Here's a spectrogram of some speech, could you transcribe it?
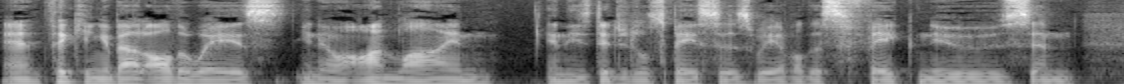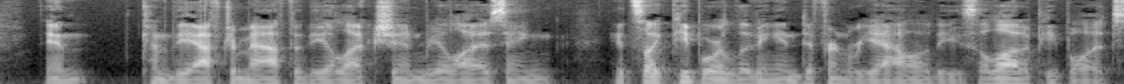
and thinking about all the ways you know online in these digital spaces we have all this fake news and and kind of the aftermath of the election, realizing it's like people are living in different realities. A lot of people had,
